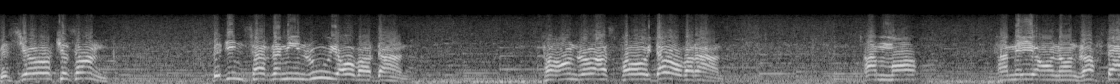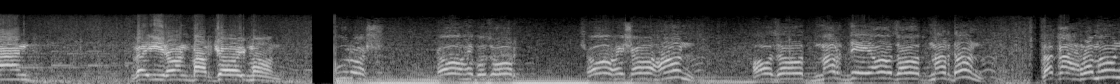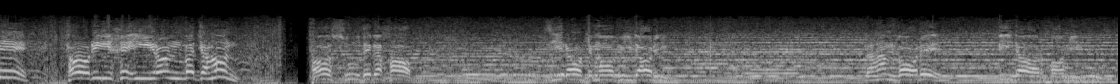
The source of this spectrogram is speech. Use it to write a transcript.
بسیار کسان بدین سرزمین روی آوردند تا آن را از پای درآورند اما همه آنان رفتند و ایران بر جای ماند. کوروش شاه بزرگ شاه شاهان آزاد مرد آزاد مردان و قهرمان تاریخ ایران و جهان. آسوده به خواب. زیرا که ما بیداریم. و همواره بیدار خواهیم بود.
